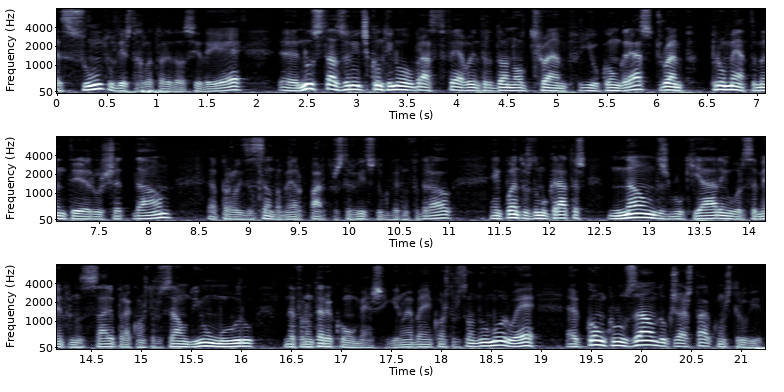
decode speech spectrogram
assunto, deste relatório da OCDE. Eh, nos Estados Unidos continua o braço de ferro entre Donald Trump e o Congresso. Trump promete manter o shutdown. a paralisação da maior parte dos serviços do governo federal, enquanto os democratas não desbloquearem o orçamento necessário para a construção de um muro na fronteira com o México. E não é bem a construção de um muro, é a conclusão do que já está construído.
